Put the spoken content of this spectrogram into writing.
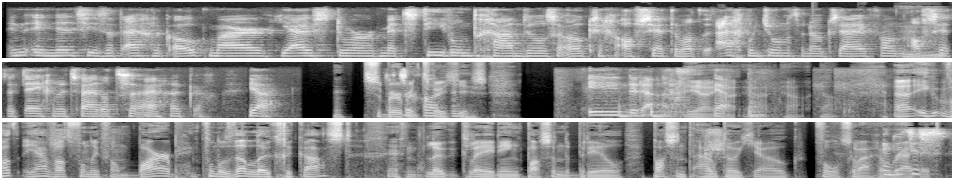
In, in Nancy is dat eigenlijk ook. Maar juist door met Steve om te gaan, wil ze ook zich afzetten. Wat eigenlijk wat Jonathan ook zei. Van hmm. afzetten tegen het feit dat ze eigenlijk... Ja, Suburban trutjes. Inderdaad. Ja, ja, ja. ja, ja, uh, ik, wat, ja, wat vond ik van Barb? Ik vond het wel leuk gecast. Leuke kleding, passende bril, passend autootje ook. Volkswagen Rabbit. Is,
